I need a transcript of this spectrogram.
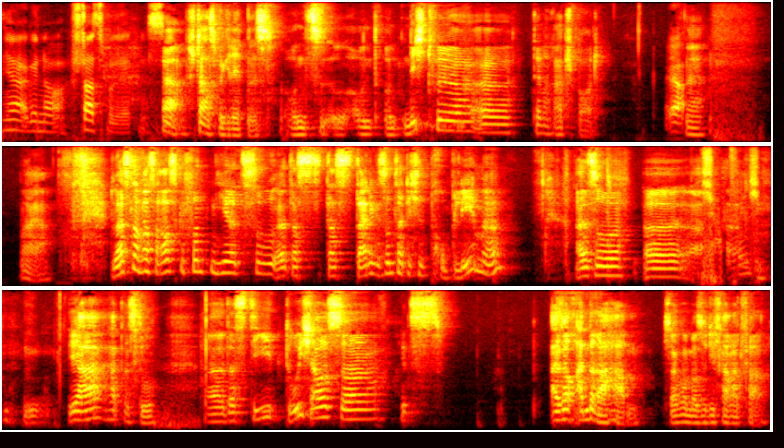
ja, genau. Staatsbegräbnis. Ja, Staatsbegräbnis. Und, und, und nicht für äh, den Radsport. Ja. ja. Naja. Du hast noch was rausgefunden hier zu, äh, dass, dass deine gesundheitlichen Probleme, also äh, ich hab welche. ja, hattest du, äh, dass die durchaus äh, jetzt, also auch andere haben, sagen wir mal so, die Fahrrad fahren.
